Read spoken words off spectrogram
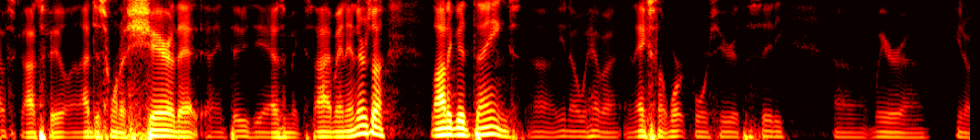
of Scottsville, and I just want to share that enthusiasm, excitement, and there's a lot of good things you know, we have a, an excellent workforce here at the city. Uh, we're uh, you know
